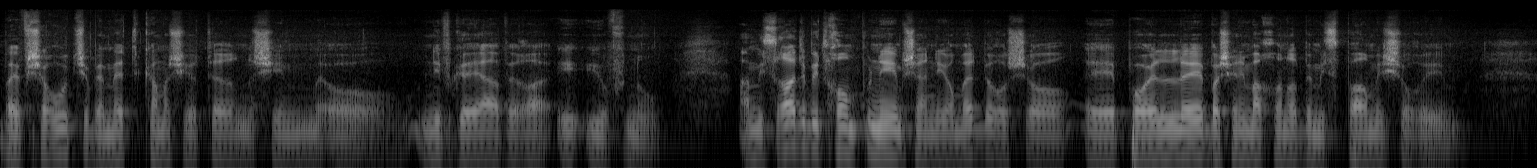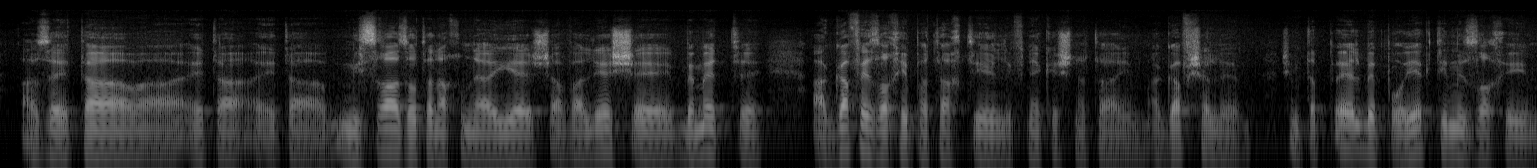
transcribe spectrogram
ובאפשרות שבאמת כמה שיותר נשים או נפגעי העבירה יופנו. המשרד לביטחון פנים, שאני עומד בראשו, פועל בשנים האחרונות במספר מישורים. אז את, ה, את, ה, את המשרה הזאת אנחנו נאייש, אבל יש אה, באמת, אה, אגף האזרחי פתחתי לפני כשנתיים, אגף שלם, שמטפל בפרויקטים אזרחיים,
